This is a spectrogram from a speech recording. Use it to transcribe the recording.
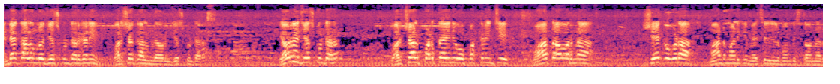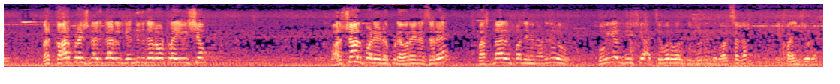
ఎండాకాలంలో చేసుకుంటారు కానీ వర్షాకాలంలో ఎవరైనా చేసుకుంటారా? ఎవరైనా చేసుకుంటారా? వర్షాలు పడతాయని ఓ పక్క నుంచి వాతావరణ శాఖ కూడా మాట మాటికి మెసేజ్లు పంపిస్తా ఉన్నారు. మరి కార్పొరేషన్ అధికారులకు ఎందుకు తెలవట్లా ఈ విషయం? వర్షాలు పడేటప్పుడు ఎవరైనా సరే పద్నాలుగు పదిహేను అడుగులు గొయ్యలు తీసి ఆ చివరి వరకు చూడండి వరుసగా. ఈ పైన చూడండి.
